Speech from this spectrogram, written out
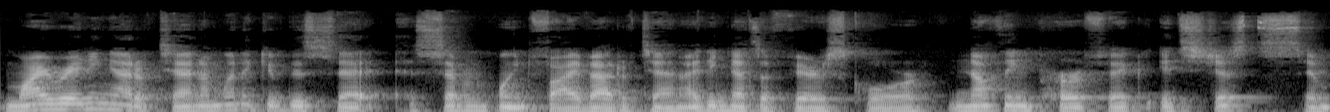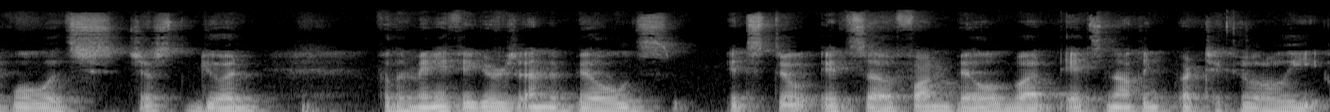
my rating out of 10, I'm going to give this set a 7.5 out of 10. I think that's a fair score. Nothing perfect. It's just simple. It's just good for the minifigures and the builds. It's still it's a fun build, but it's nothing particularly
